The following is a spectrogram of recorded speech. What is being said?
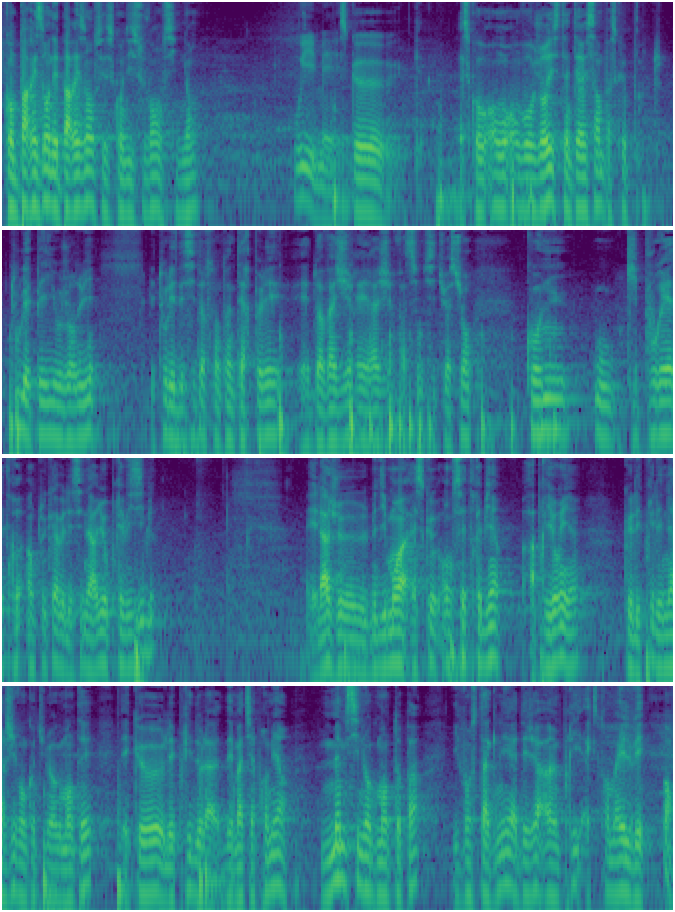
comparaison des paraisons, c'est ce qu'on dit souvent aussi, non? Oui, mais. Est-ce que, est-ce qu'on voit aujourd'hui, c'est intéressant parce que tous les pays aujourd'hui et tous les décideurs sont interpellés et doivent agir et réagir face à une situation connue ou qui pourrait être, en tout cas, avec des scénarios prévisibles. Et là, je, me dis, moi, est-ce qu'on sait très bien, a priori, hein, que les prix de l'énergie vont continuer à augmenter et que les prix de la, des matières premières, même s'ils n'augmentent pas, ils vont stagner à déjà un prix extrêmement élevé. Bon,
